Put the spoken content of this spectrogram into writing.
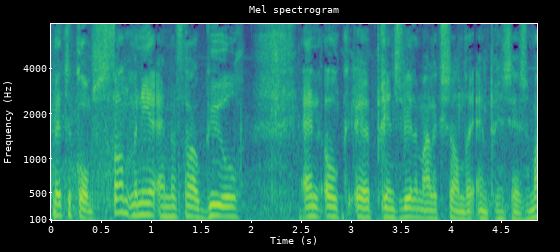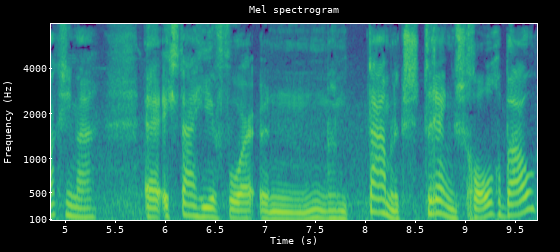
met de komst van meneer en mevrouw Gül. En ook uh, prins Willem-Alexander en prinses Maxima. Uh, ik sta hier voor een, tamelijk streng schoolgebouw.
